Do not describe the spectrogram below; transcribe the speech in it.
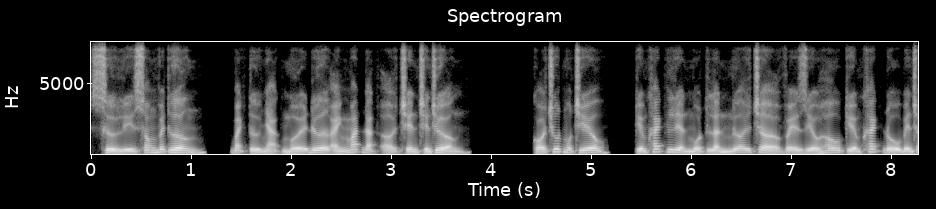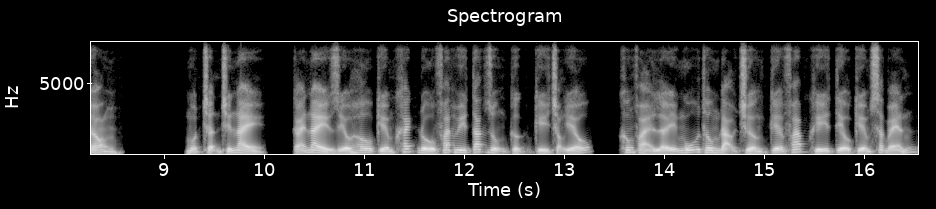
Xử lý xong vết thương, Bạch Tử Nhạc mới đưa ánh mắt đặt ở trên chiến trường. Có chút một chiêu, kiếm khách liền một lần nữa trở về diều hâu kiếm khách đồ bên trong. Một trận chiến này, cái này diều hâu kiếm khách đồ phát huy tác dụng cực kỳ trọng yếu, không phải lấy ngũ thông đạo trưởng kia pháp khí tiểu kiếm sắc bén,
